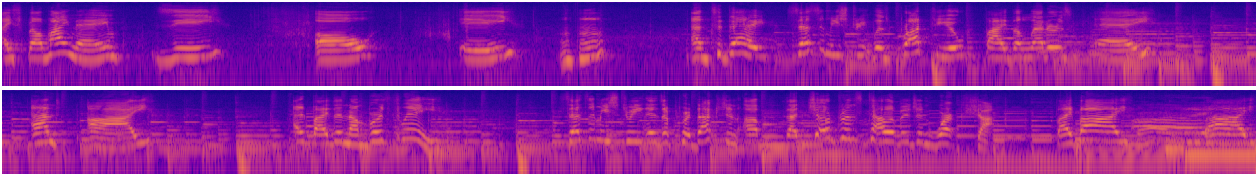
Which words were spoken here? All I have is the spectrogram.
I spelled my name Z O E. Mhm. And today Sesame Street was brought to you by the letters A and I and by the number 3. Sesame Street is a production of the Children's Television Workshop. Bye bye. Bye. Bye.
